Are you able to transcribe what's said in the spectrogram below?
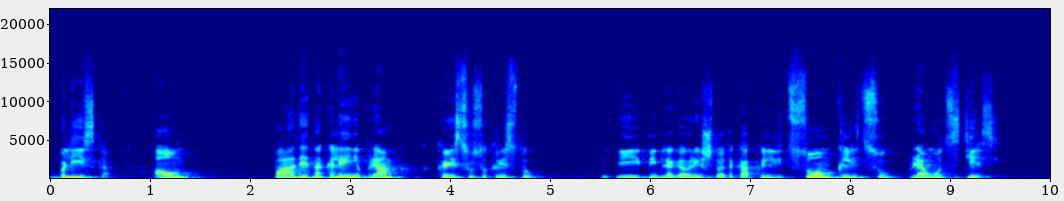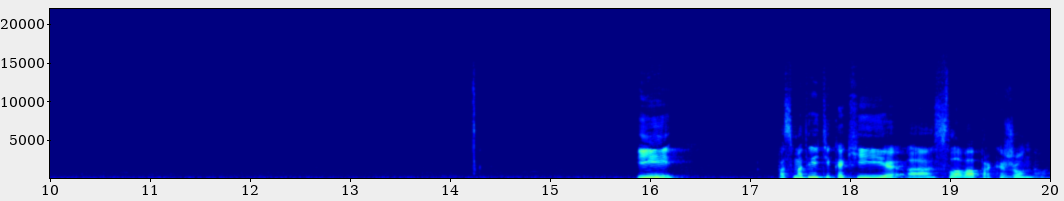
близко, а он падает на колени прямо к Иисусу Христу. И Библия говорит, что это как лицом к лицу, прямо вот здесь. И посмотрите, какие а, слова прокаженного.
